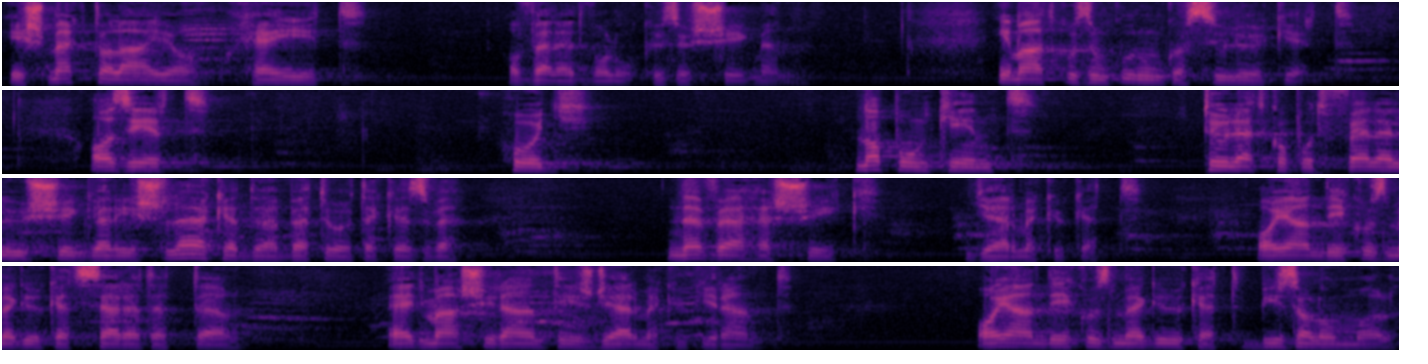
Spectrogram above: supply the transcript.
és megtalálja a helyét a veled való közösségben. Imádkozunk, Urunk, a szülőkért. Azért, hogy naponként tőled kapott felelősséggel és lelkeddel betöltekezve nevelhessék gyermeküket. Ajándékozz meg őket szeretettel, egymás iránt és gyermekük iránt. Ajándékozz meg őket bizalommal,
